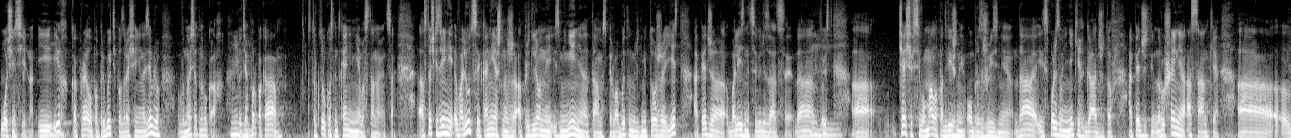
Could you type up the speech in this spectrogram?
очень сильно. И mm-hmm. их, как правило, по прибытии, по возвращении на Землю выносят на руках. Mm-hmm. До тех пор, пока структура костной ткани не восстановится. А с точки зрения эволюции, конечно же, определенные изменения там с первобытными людьми тоже есть. Опять же, болезни цивилизации, да, mm-hmm. то есть чаще всего малоподвижный образ жизни, да, использование неких гаджетов, опять же, нарушение осанки, э,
